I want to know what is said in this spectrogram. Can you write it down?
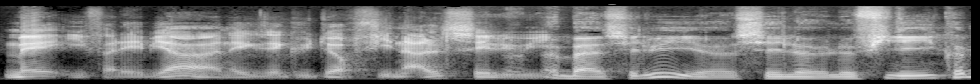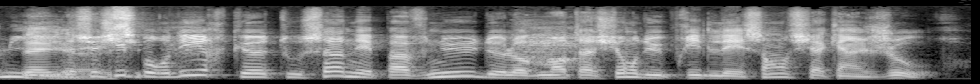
mais il fallait bien un exécuteur final, c'est lui. Euh, ben, c'est lui, euh, c'est le, le fidéicommis. Ben, ceci pour dire que tout ça n'est pas venu de l'augmentation du prix de l'essence il y a 15 jours.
